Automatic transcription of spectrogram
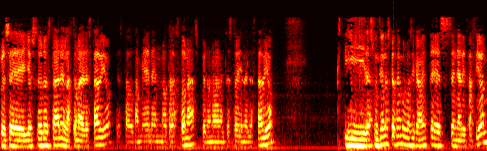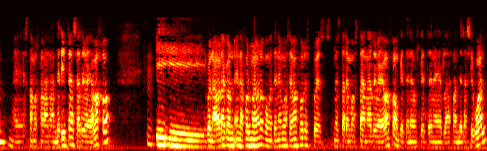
Pues eh, yo suelo estar en la zona del estadio, he estado también en otras zonas, pero normalmente estoy en el estadio. Y las funciones que hacemos básicamente es señalización, eh, estamos con las banderitas arriba y abajo. Y bueno, ahora con, en la Fórmula 1 como tenemos semáforos, pues no estaremos tan arriba y abajo, aunque tenemos que tener las banderas igual.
